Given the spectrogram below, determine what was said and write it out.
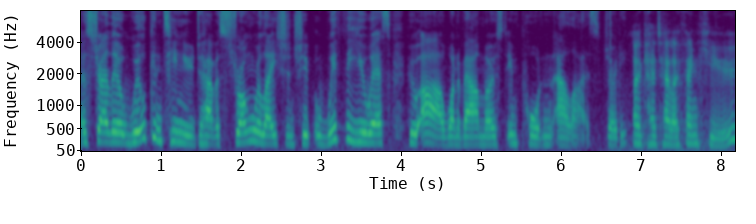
Australia will continue to have a strong relationship with the US, who are one of our most important allies. Jody? Okay, Taylor, thank you.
